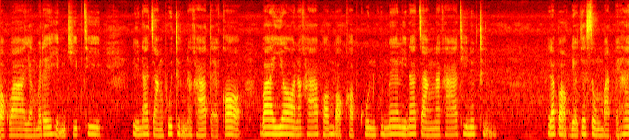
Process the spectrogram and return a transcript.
บอกว่ายังไม่ได้เห็นคลิปที่ลีน่าจังพูดถึงนะคะ แต่ก็ไหว้ย่อนะคะ พร้อมบอกขอบคุณคุณแม่ลีน่าจังนะคะที่นึกถึง และบอกเดี๋ยวจะส่งบัตรไปให้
